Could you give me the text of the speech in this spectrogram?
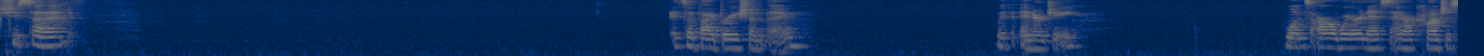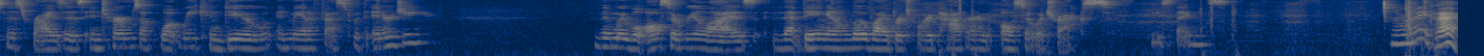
she said it's a vibration thing with energy. Once our awareness and our consciousness rises in terms of what we can do and manifest with energy, then we will also realize that being in a low vibratory pattern also attracts these things. All right. Okay.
